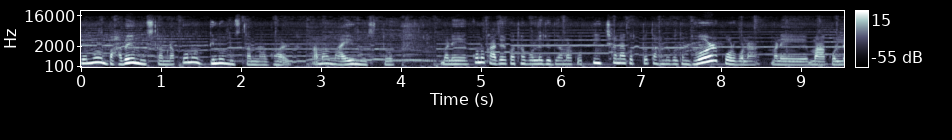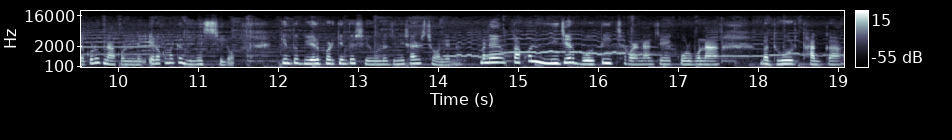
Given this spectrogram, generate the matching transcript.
কোনোভাবেই মুছতাম না কোনো দিনও মুছতাম না ঘর। আমার মাই মুছতো। মানে কোনো কাজের কথা বললে যদি আমার করতে ইচ্ছা না করতো, তাহলে বলতাম, ধর, করব না। মানে মা করলে করুক, না করলে নেই, এরকম একটা জিনিস ছিল। কিন্তু বিয়ের পর কিন্তু সেগুলো জিনিস আর চলে না। মানে তখন নিজের বলতে ইচ্ছা করে না যে, করব না বা ধূর থাকগা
